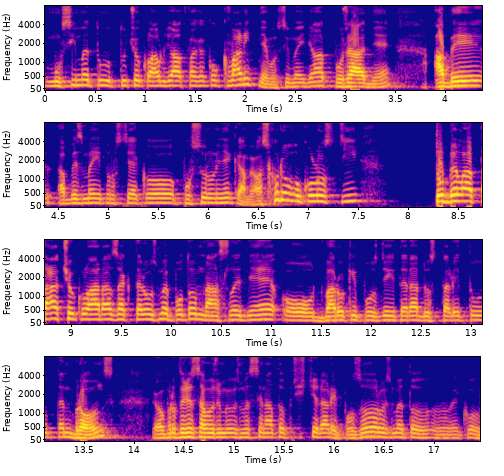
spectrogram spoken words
musíme tu, tu čokoládu dělat fakt jako kvalitně, musíme ji dělat pořádně, aby, aby jsme ji prostě jako posunuli někam. Jo? A shodou okolností to byla ta čokoláda, za kterou jsme potom následně o dva roky později teda dostali tu, ten bronz, jo, protože samozřejmě už jsme si na to příště dali pozor, už jsme to jako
